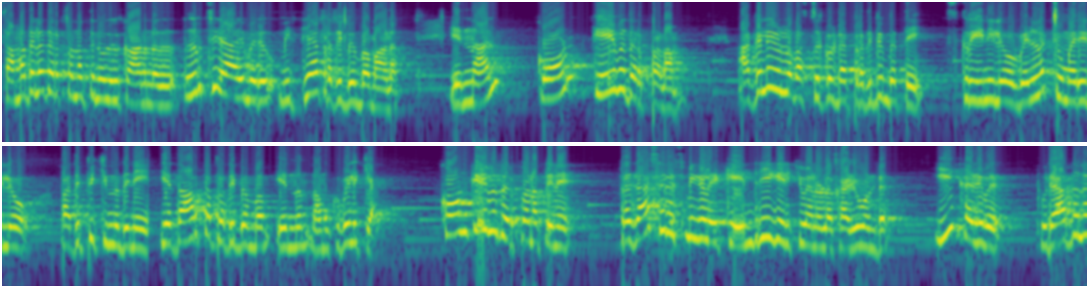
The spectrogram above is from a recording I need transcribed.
സമതല ദർപ്പണത്തിനുള്ളിൽ കാണുന്നത് തീർച്ചയായും ഒരു മിഥ്യാപ്രതിബിംബമാണ്. എന്നാൽ കോൺ കേവ് ദർപ്പണം അകലെയുള്ള വസ്തുക്കളുടെ പ്രതിബിംബത്തെ സ്ക്രീനിലോ വെള്ളച്ചുമരിലോ പതിപ്പിക്കുന്നതിനെ യഥാർത്ഥ പ്രതിബിംബം എന്നും നമുക്ക് വിളിക്കാം. കോൺകേവ് ദർപ്പണത്തിന് പ്രകാശരശ്മികളെ കേന്ദ്രീകരിക്കുവാനുള്ള കഴിവുണ്ട്. ഈ കഴിവ് പുരാതന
